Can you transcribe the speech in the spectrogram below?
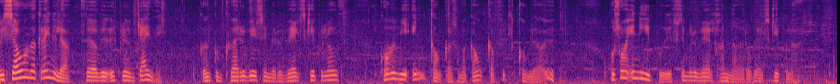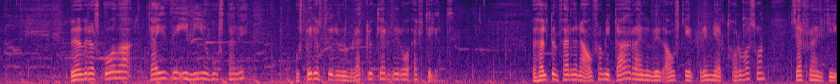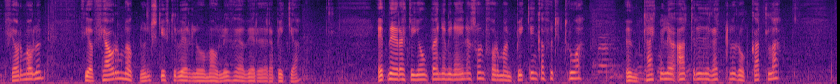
Við sjáum það greinilega þegar við upplifum gæði. Göngum hverfi sem eru vel skipulögð, komum í inganga sem að ganga fullkomlega upp og svo inn í íbúðir sem eru vel hannaður og vel skipulöður. Við höfum verið að skoða gæði í nýju húsnæði og spyrjast fyrir um reglugerðir og eftirlitt. Við höldum ferðina áfram í dag ræðum við Ásgeir Brynjar Torfason, sérfræðingi fjármálum, því að fjármögnun skiptir verilegu máli þegar verið er að byggja. Einnig er eftir Jón Benjamin Einarsson, formann byggingafulltrúa, um tæknilega atriði, reglur og galla,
